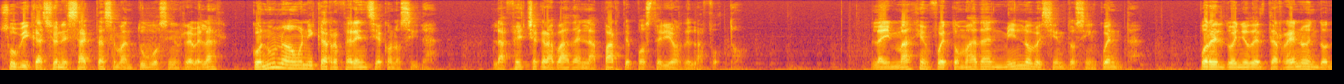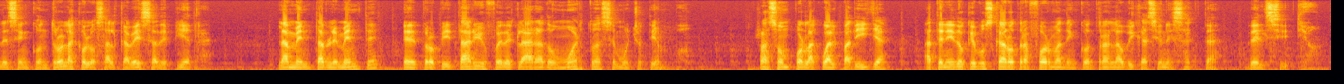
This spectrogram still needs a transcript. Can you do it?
Su ubicación exacta se mantuvo sin revelar, con una única referencia conocida, la fecha grabada en la parte posterior de la foto. La imagen fue tomada en 1950 por el dueño del terreno en donde se encontró la colosal cabeza de piedra. Lamentablemente, el propietario fue declarado muerto hace mucho tiempo, razón por la cual Padilla ha tenido que buscar otra forma de encontrar la ubicación exacta del sitio.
